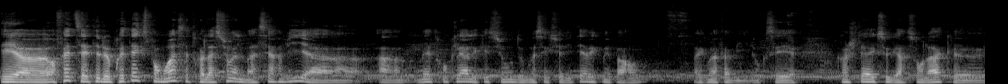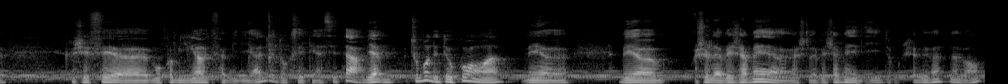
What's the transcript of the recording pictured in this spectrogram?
Et euh, en fait, ça a été le prétexte pour moi. Cette relation, elle m'a servi à, mettre au clair les questions d'homosexualité avec mes parents, avec ma famille. Donc c'est quand j'étais avec ce garçon-là que, j'ai fait mon coming out familial. Donc c'était assez tard. Bien, tout le monde était au courant, hein, mais, je jamais, je l'avais jamais dit. Donc j'avais 29 ans.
